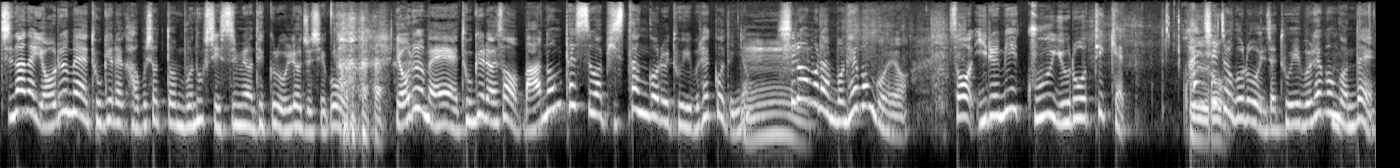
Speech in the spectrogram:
지난해 여름에 독일에 가보셨던 분 혹시 있으면 댓글 올려주시고 여름에 독일에서 만원 패스와 비슷한 거를 도입을 했거든요. 음. 실험을 한번 해본 거예요. 그래서 이름이 9유로 티켓. 9 유로. 한시적으로 이제 도입을 해본 건데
